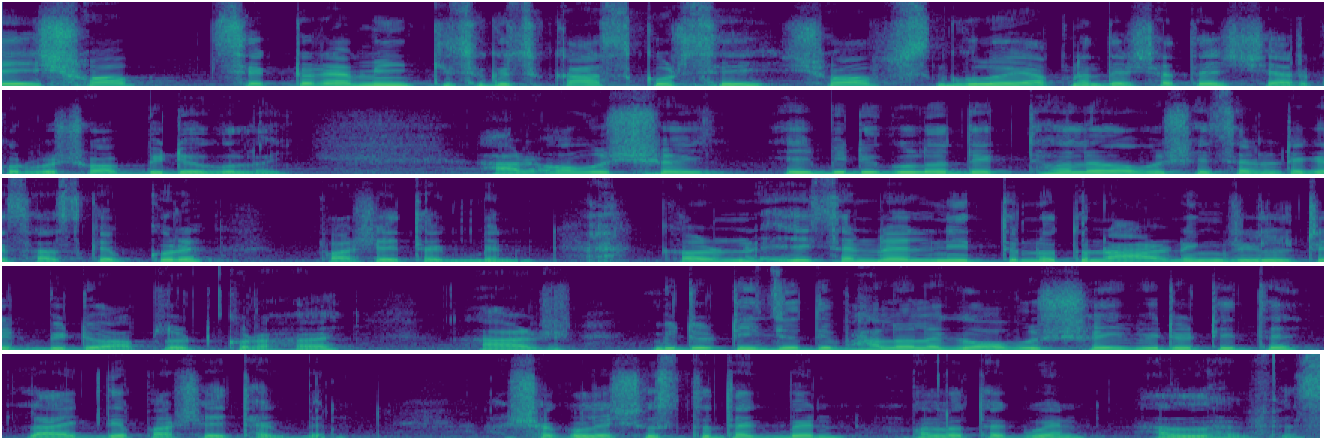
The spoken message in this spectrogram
এই সব সেক্টরে আমি কিছু কিছু কাজ করছি। সবগুলোই আপনাদের সাথে শেয়ার করব, সব ভিডিওগুলোই আর অবশ্যই এই ভিডিওগুলো দেখতে হলে অবশ্যই চ্যানেলটাকে সাবস্ক্রাইব করে পাশেই থাকবেন। কারণ এই চ্যানেল নিত্য নতুন আর্নিং রিলেটেড ভিডিও আপলোড করা হয়। আর ভিডিওটি যদি ভালো লাগে, অবশ্যই ভিডিওটিতে লাইক দিয়ে পাশেই থাকবেন। আর সকলে সুস্থ থাকবেন, ভালো থাকবেন, আল্লাহ হাফেজ।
